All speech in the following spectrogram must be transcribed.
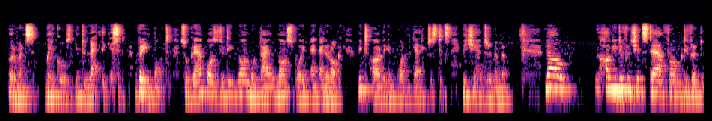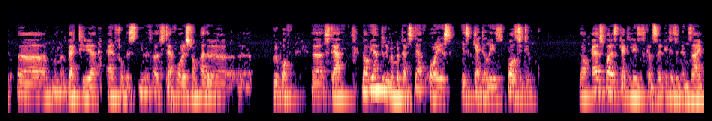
ferments glucose into lactic acid. Very important. So gram positivity, non-motile, non-sporing, and anaerobic, which are the important characteristics which you have to remember. Now, how you differentiate staph from different uh, bacteria and from the uh, staph aureus from other uh, group of uh, staph. Now we have to remember that staph aureus is catalase positive. Now, as far as catalase is concerned, it is an enzyme,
